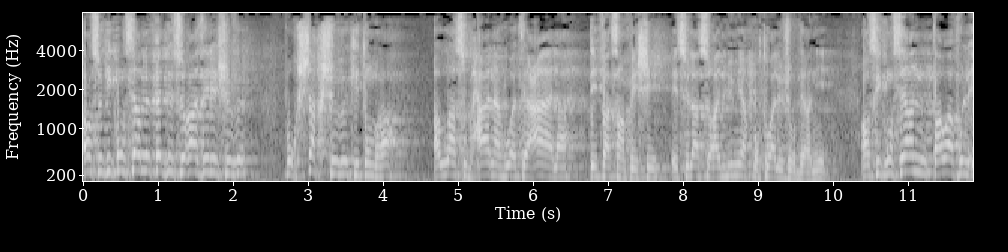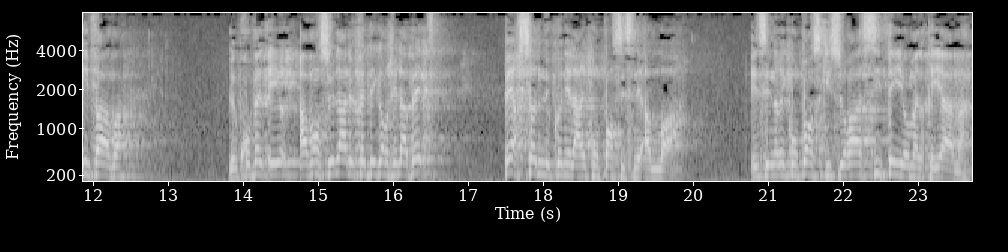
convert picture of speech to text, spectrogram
en ce qui concerne le fait de se raser les cheveux, pour chaque cheveu qui tombera, Allah subhanahu wa ta'ala t'efface un péché et cela sera une lumière pour toi le jour dernier. En ce qui concerne Tawaful Ifada, le prophète, et avant cela, le fait d'égorger la bête, personne ne connaît la récompense si ce n'est Allah. Et c'est une récompense qui sera citée Yom al-Qiyamah.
